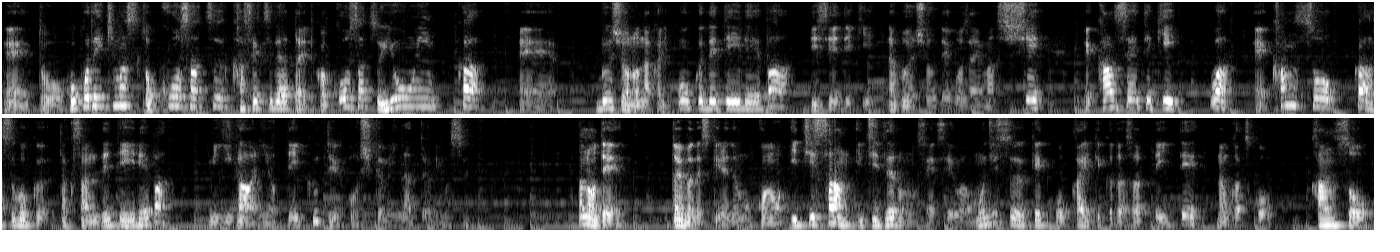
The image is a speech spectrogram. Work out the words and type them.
えっ、ー、と、ここでいきますと、考察、仮説であったりとか、考察要因が、えー、文章の中に多く出ていれば理性的な文章でございますし、感性的は、感想がすごくたくさん出ていれば右側に寄っていくというこう仕組みになっております。なので、例えばですけれども、この1310の先生は文字数結構書いてくださっていて、なおかつこう感想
